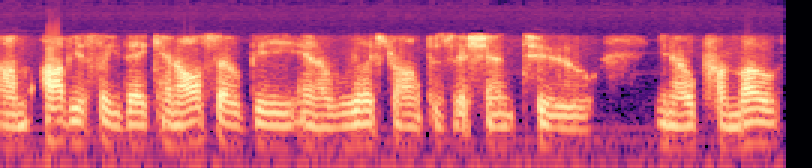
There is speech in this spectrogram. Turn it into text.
Um, obviously, they can also be in a really strong position to, you know, promote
